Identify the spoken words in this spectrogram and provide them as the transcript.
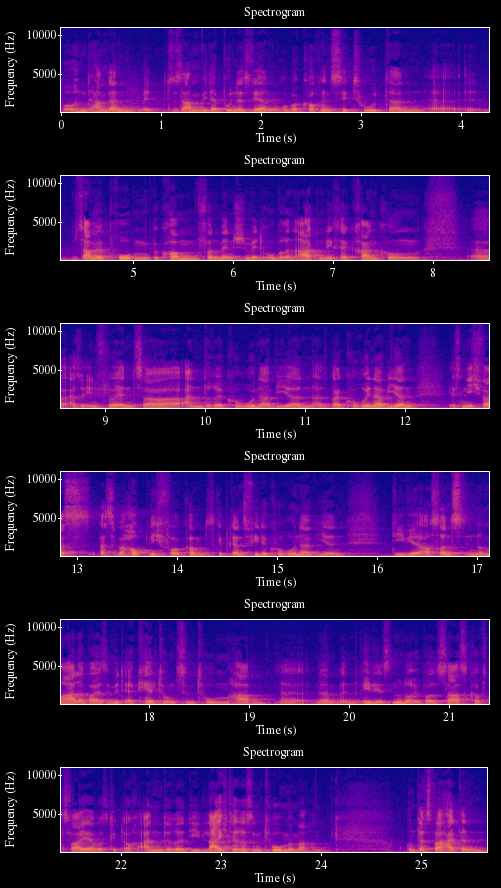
Und haben dann mit, zusammen mit der Bundeswehr und dem Robert-Koch-Institut dann äh, Sammelproben bekommen von Menschen mit oberen Atemwegserkrankungen, also Influenza, andere Coronaviren. Also bei Coronaviren ist nicht was, was überhaupt nicht vorkommt. Es gibt ganz viele Coronaviren, die wir auch sonst normalerweise mit Erkältungssymptomen haben. Äh, ne? Man redet jetzt nur noch über SARS-CoV-2, aber es gibt auch andere, die leichtere Symptome machen. Und das war halt dann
